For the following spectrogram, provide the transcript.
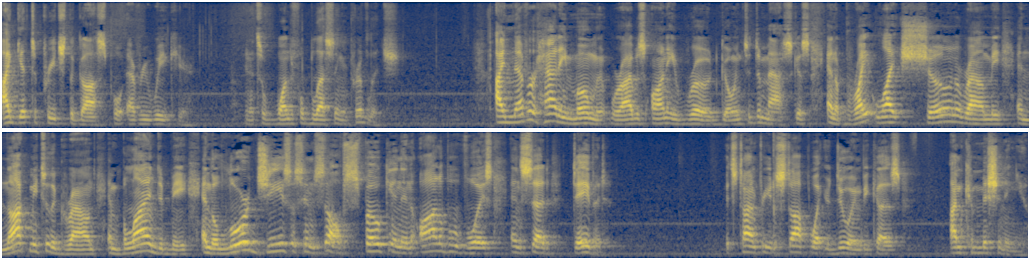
I get to preach the gospel every week here, and it's a wonderful blessing and privilege. I never had a moment where I was on a road going to Damascus and a bright light shone around me and knocked me to the ground and blinded me. And the Lord Jesus Himself spoke in an audible voice and said, David, it's time for you to stop what you're doing because I'm commissioning you.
